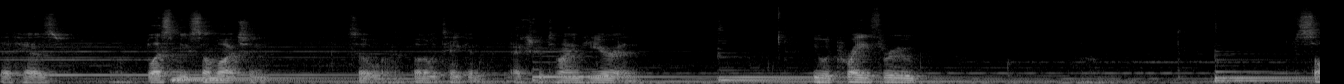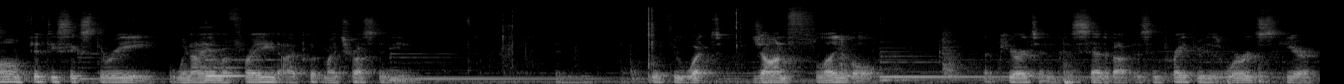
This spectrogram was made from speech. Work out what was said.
that has uh, blessed me so much, and so I thought I would take an extra time here and we would pray through um, Psalm 56 3. When I am afraid, I put my trust in you. And go through what John Flavel, a Puritan, has said about this and pray through his words here.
